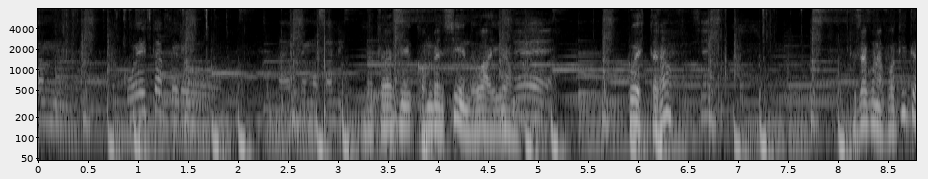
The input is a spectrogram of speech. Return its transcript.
Tan cuesta, pero la hacemos salir. La estás convenciendo, va, digamos. Cuesta, ¿no? Sí, ¿Te saco una fotito?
